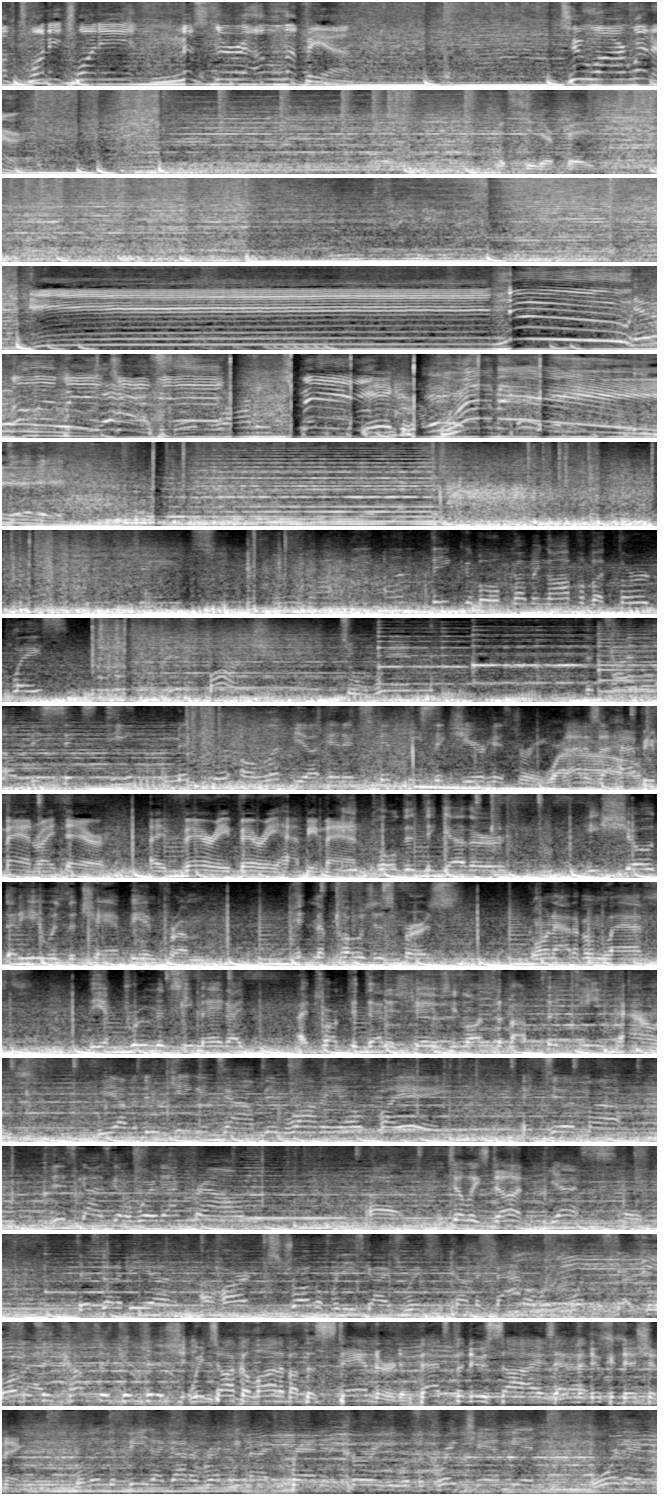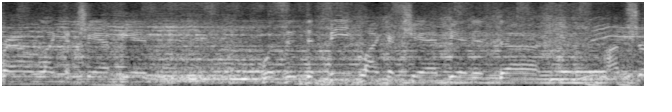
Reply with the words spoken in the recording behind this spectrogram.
of 2020 Mr. Olympia. To our winner. Let's see their face. Robbie unthinkable coming off of a third place this March to win the title of the 16th Mr. Olympia in its 56 year history. Wow. That is a happy man right there. A very, very happy man. He pulled it together. He showed that he was the champion from hitting the poses first, going out of them last. The improvements he made. I, I talked to Dennis James. He lost about 15 pounds. We have a new king in town, Big Ramy Elssbiay. And Tim, uh, this guy's going to wear that crown. Uh, Until he's done. yes. There's going to be a, a hard struggle for these guys, Rich, to come and battle with what the As standard long as he comes in condition. We talk a lot about the standard. That's the new size and the new conditioning. Well, in defeat, I got to recognize Brandon Curry. He was a great champion, wore that crown like a champion, was in defeat like a champion, and uh, I'm sure.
